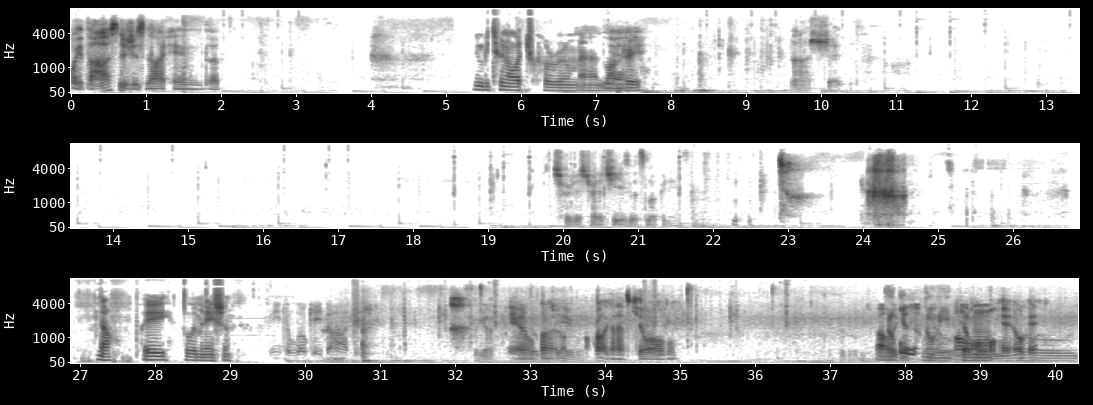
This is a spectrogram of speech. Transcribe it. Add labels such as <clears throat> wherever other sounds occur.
Wait, the hostage is not in the. In between electrical room and Yeah. laundry. Ah, shit. Should we just try to cheese with smoke grenades? <laughs> No, play elimination. Need to locate the hostage. We got Yeah, one we're probably, here. we're probably gonna have to kill all of them. Oh, I Oh, guess don't we need- Oh, don't. okay, okay.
